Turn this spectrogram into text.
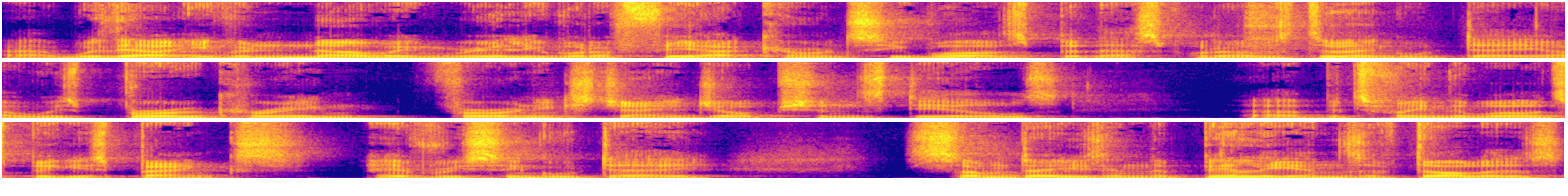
uh, without even knowing really what a fiat currency was. But that's what I was doing all day. I was brokering foreign exchange options deals uh, between the world's biggest banks every single day, some days in the billions of dollars,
